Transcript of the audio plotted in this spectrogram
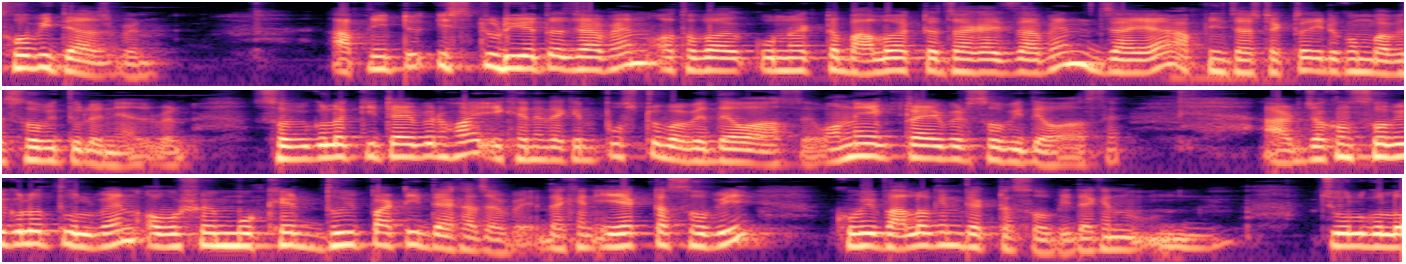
ছবিতে আসবেন। আপনি একটু স্টুডিওতে যাবেন অথবা কোনো একটা ভালো একটা জায়গায় যাবেন, যাইয়া আপনি জাস্ট একটা এরকমভাবে ছবি তুলে নিয়ে আসবেন। ছবিগুলো কী টাইপের হয়? এখানে দেখেন পুষ্টভাবে দেওয়া আছে। অনেক টাইপের ছবি দেওয়া আছে। আর যখন ছবিগুলো তুলবেন, অবশ্যই মুখের দুই পাটি দেখা যাবে। দেখেন, এই একটা ছবি খুবই ভালো কিন্তু একটা ছবি। দেখেন, চুলগুলো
